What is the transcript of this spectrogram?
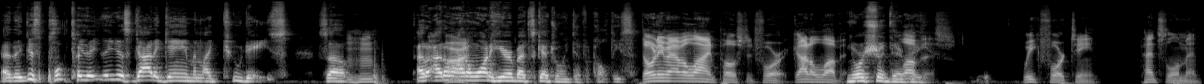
Uh, they just pl- they, they just got a game in like two days. So I don't, I don't, I Mm-hmm. Don't want to hear about scheduling difficulties. don't even have a line posted for it. Gotta love it. Nor should there Love be. this. Week 14. Pencil them in.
